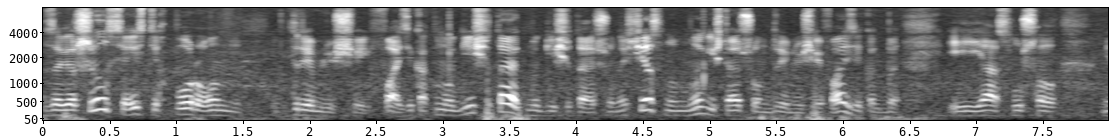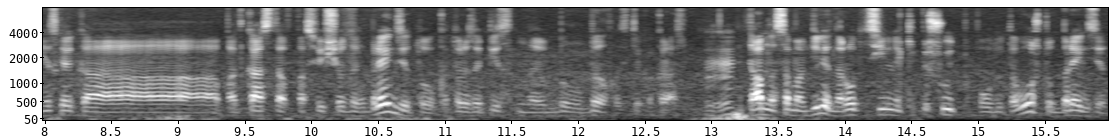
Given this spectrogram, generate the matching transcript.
завершился, и с тех пор он в дремлющей фазе. Как многие считают, многие считают, что он исчез, но многие считают, что он в дремлющей фазе. Как бы. И я слушал несколько а, подкастов, посвященных Брекзиту, которые записаны был в Белфасте как раз. Там на самом деле народ сильно кипишует по поводу того, что Брекзит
